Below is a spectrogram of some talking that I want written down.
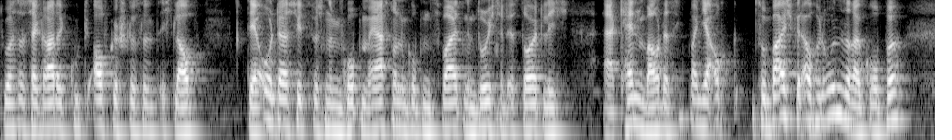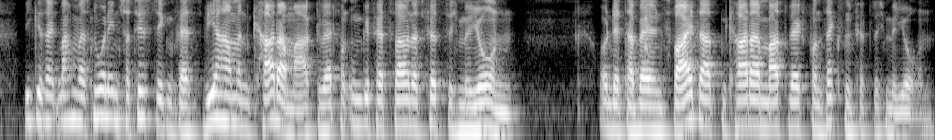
du hast es ja gerade gut aufgeschlüsselt, ich glaube, der Unterschied zwischen dem Gruppenersten und dem Gruppenzweiten im Durchschnitt ist deutlich erkennbar. Das sieht man ja auch zum Beispiel auch in unserer Gruppe. Wie gesagt, machen wir es nur in den Statistiken fest. Wir haben einen Kadermarktwert von ungefähr 240 Millionen und der Tabellenzweite hat einen Kadermarktwert von 46 Millionen.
